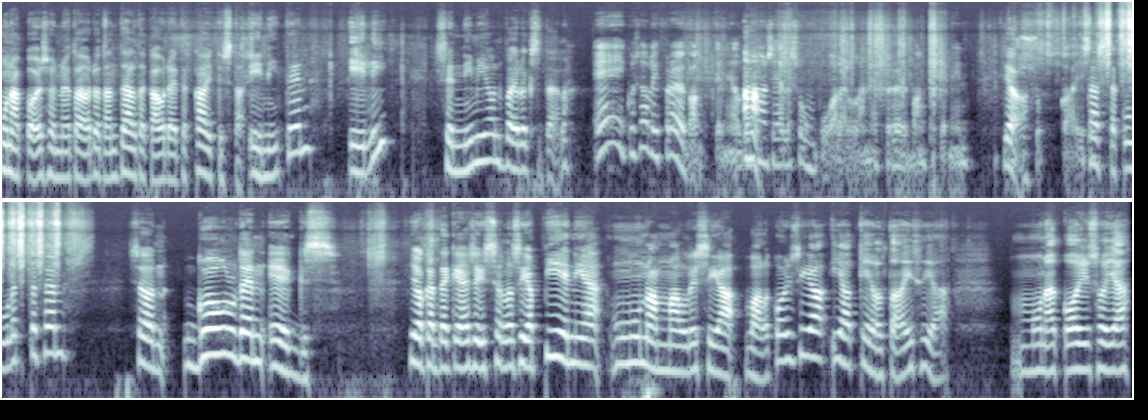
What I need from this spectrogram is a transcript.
munakoison, jota odotan tältä kaudelta kaikista eniten? Eli sen nimi on, vai oliko se täällä? Ei, kun se oli Fröbankenilta. On siellä sun puolella ne Fröbankenin Joo, tästä kuulette sen. Se on Golden Eggs, joka tekee siis sellaisia pieniä munanmallisia valkoisia ja keltaisia munakoisoja.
